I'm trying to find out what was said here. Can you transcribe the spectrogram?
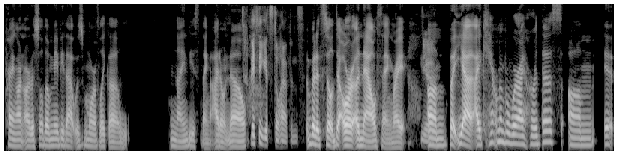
preying on artists although maybe that was more of like a 90s thing i don't know I think it still happens. but it's still or a now thing right Yeah. um but yeah i can't remember where i heard this um it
